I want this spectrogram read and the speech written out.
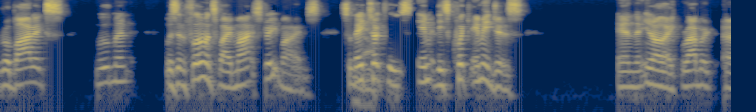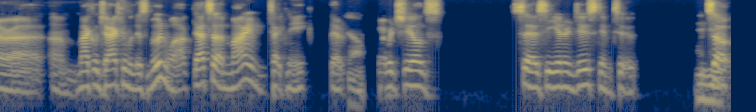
robotics movement was influenced by my, street mimes. So they yeah. took these Im- these quick images and you know like robert or uh, um, michael jackson with his moonwalk that's a mime technique that yeah. robert shields says he introduced him to mm-hmm. so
